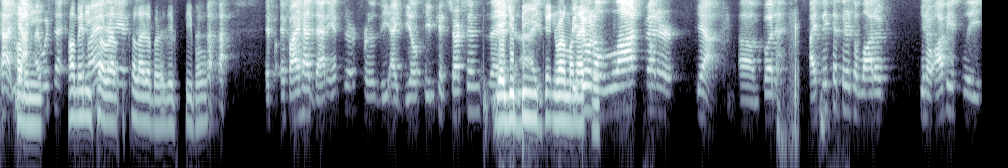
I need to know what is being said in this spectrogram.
How many, that, how many collaborative people? if if I had that answer for the ideal team construction, yeah, you'd be I'd general manager. Be doing a lot better. Yeah, um, but I think that there's a lot of, you know, obviously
